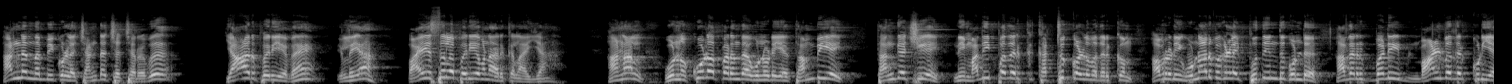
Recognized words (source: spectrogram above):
அண்ணன் தம்பிக்குள்ள சண்டை சச்சரவு? யார் பெரியவன்? இல்லையா? வயசுல பெரியவனா இருக்கலாம் ஐயா. ஆனால் உன்னை கூட பிறந்த உன்னுடைய தம்பியை தங்கச்சியை நீ மதிப்பதற்கு கற்றுக்கொள்வதற்கும் அவருடைய உணர்வுகளை புதிந்து கொண்டு அதன்படி வாழ்வதற்குரிய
